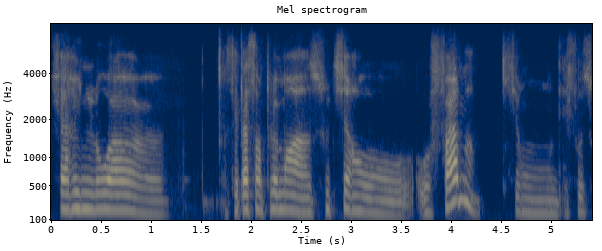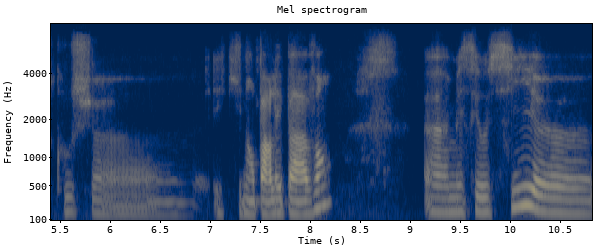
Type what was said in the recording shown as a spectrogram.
Faire une loi, c'est pas simplement un soutien aux, femmes qui ont des fausses couches et qui n'en parlaient pas avant. Euh, mais c'est aussi, euh,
